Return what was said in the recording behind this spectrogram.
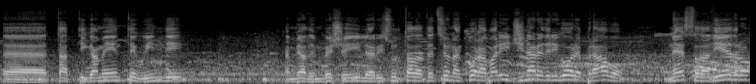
Eh, tatticamente quindi cambiato invece il risultato. Attenzione ancora Parigi in area di rigore. Bravo Nesta da dietro.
